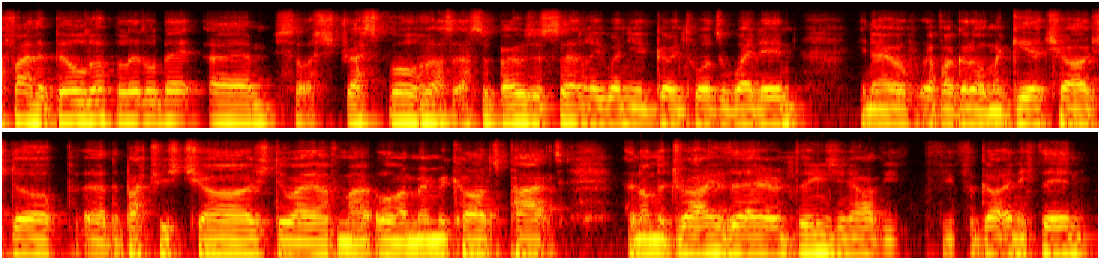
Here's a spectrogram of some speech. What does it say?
I find the build up a little bit um, sort of stressful. I, I suppose, certainly when you're going towards a wedding. You know, have I got all my gear charged up? Uh, the batteries charged? Do I have my all my memory cards packed? And on the drive there and things, you know, have you, have you forgot anything?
